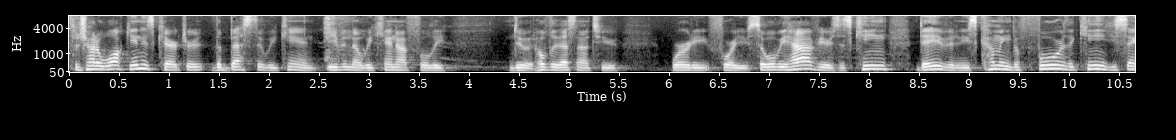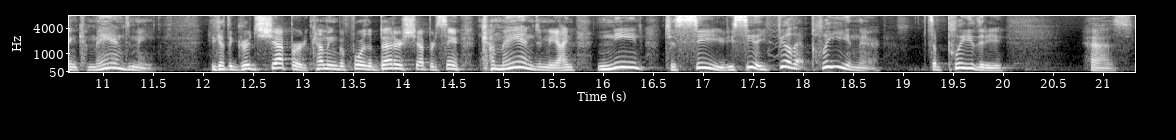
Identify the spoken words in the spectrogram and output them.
to try to walk in his character the best that we can, even though we cannot fully do it. Hopefully that's not too wordy for you. So what we have here is this King David, and he's coming before the king. He's saying, Command me. He's got the good shepherd coming before the better shepherd saying, Command me. I need to see you. Do you see that? You feel that plea in there. It's a plea that he has.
